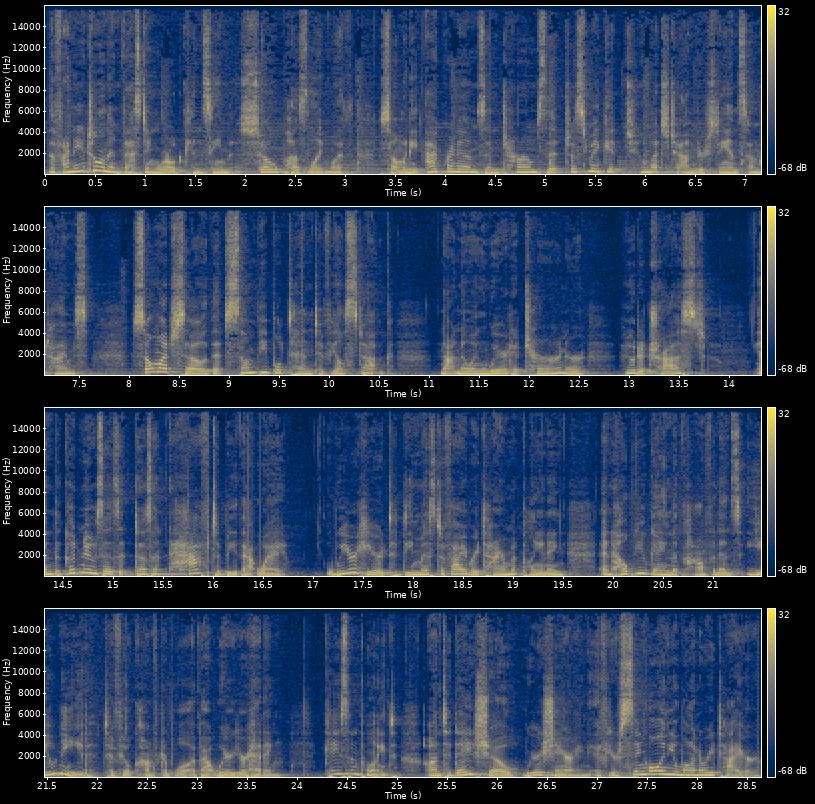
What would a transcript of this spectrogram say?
The financial and investing world can seem so puzzling with so many acronyms and terms that just make it too much to understand sometimes. So much so that some people tend to feel stuck, not knowing where to turn or who to trust. And the good news is it doesn't have to be that way. We're here to demystify retirement planning and help you gain the confidence you need to feel comfortable about where you're heading. Case in point, on today's show, we're sharing if you're single and you want to retire,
